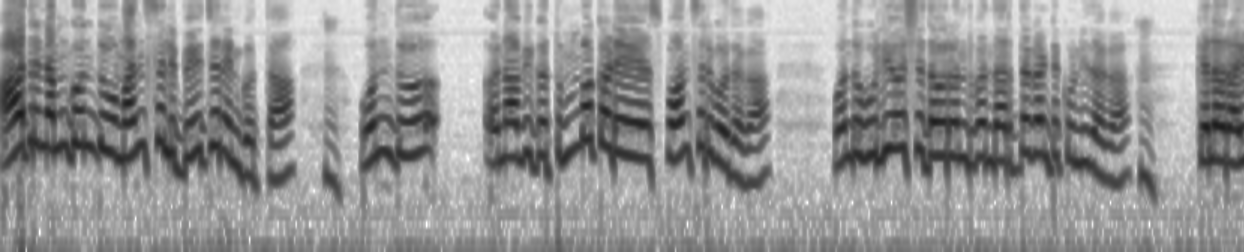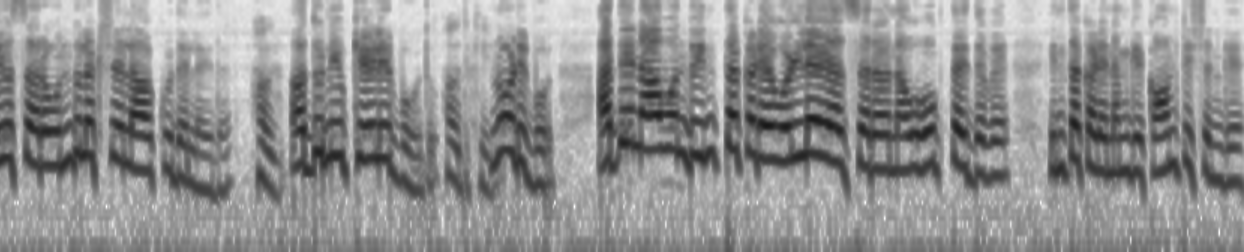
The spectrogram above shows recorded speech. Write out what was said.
ಆದ್ರೆ ನಮ್ಗೊಂದು ಮನ್ಸಲ್ಲಿ ಬೇಜಾರೇನ್ ಗೊತ್ತಾ? ಒಂದು ನಾವೀಗ ತುಂಬಾ ಕಡೆ ಸ್ಪಾನ್ಸರ್ಗೆ ಹೋದಾಗ ಒಂದು ಹುಲಿ ವೇಷದವರೊಂದು ಬಂದು ಅರ್ಧ ಗಂಟೆ ಕುಣಿದಾಗ ಕೆಲವರು ಐವತ್ತು ಸಾವಿರ ಒಂದು ಲಕ್ಷ ಎಲ್ಲ ಹಾಕುದೆಲ್ಲ ಇದೆ. ಅದು ನೀವು ಕೇಳಿರ್ಬಹುದು ನೋಡಿರ್ಬಹುದು ಅದೇ ನಾವೊಂದು ಇಂಥ ಕಡೆ ಒಳ್ಳೆಯ ಸರ್ ನಾವು ಹೋಗ್ತಾ ಇದ್ದೇವೆ. ಇಂಥ ಕಡೆ ನಮಗೆ ಕಾಂಪಿಟಿಷನ್ಗೆ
